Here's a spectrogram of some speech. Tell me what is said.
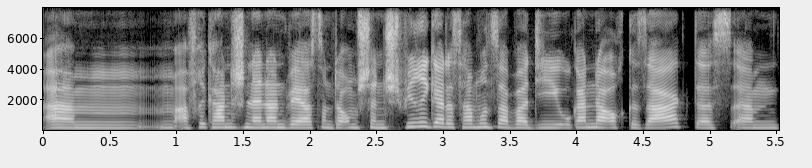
ähm, afrikanischen Ländern wäre es unter Umständen schwieriger. Das haben uns aber die Uganda auch gesagt, dass ähm,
